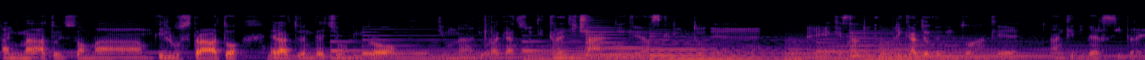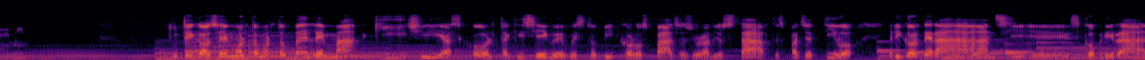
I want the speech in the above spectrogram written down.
animato insomma illustrato e l'altro invece è un libro di, una, di un ragazzo di 13 anni che ha scritto che è stato pubblicato e che ha vinto anche, anche diversi premi. Tutte cose molto molto belle, ma chi ci ascolta, chi segue questo piccolo spazio su Radio Start, spazio attivo, ricorderà, anzi eh, scoprirà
